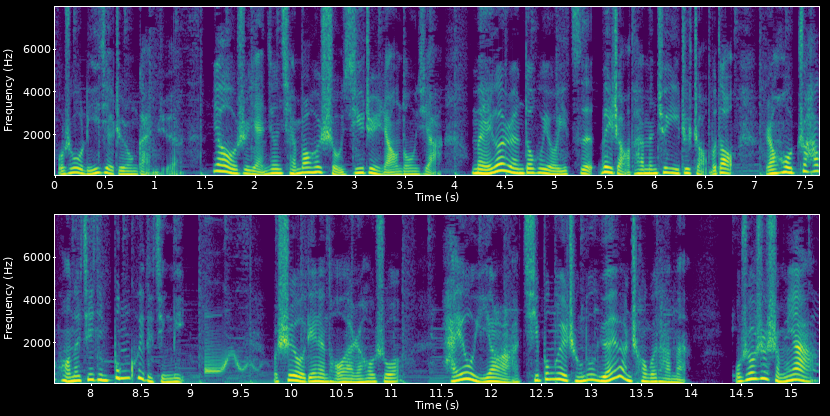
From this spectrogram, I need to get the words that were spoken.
我说我理解这种感觉，钥匙、眼镜、钱包和手机这几样东西啊，每个人都会有一次为找他们却一直找不到，然后抓狂的接近崩溃的经历。我室友点点头啊，然后说还有一样啊，其崩溃程度远远超过他们。我说是什么呀？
